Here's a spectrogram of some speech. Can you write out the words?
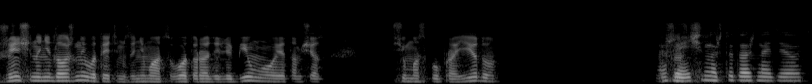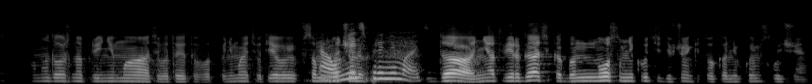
Женщины не должны вот этим заниматься. Вот ради любимого я там сейчас всю Москву проеду. А женщина что должна делать? Она должна принимать вот это вот, понимаете, вот я в самом а, начале... уметь принимать. Да, не отвергать, как бы носом не крутить, девчонки, только ни в коем случае.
